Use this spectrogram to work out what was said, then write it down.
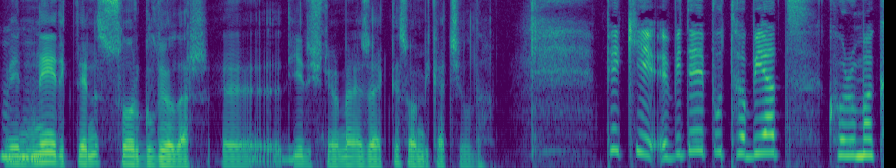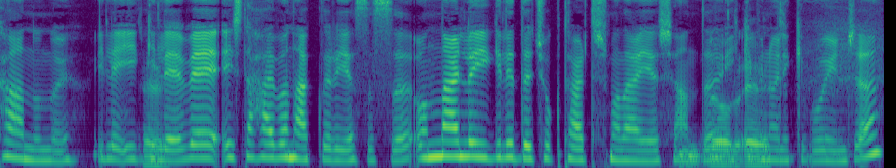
Hı hı. Ve ne yediklerini sorguluyorlar e, diye düşünüyorum ben özellikle son birkaç yılda. Peki e, bir de bu tabiat koruma kanunu ile ilgili evet. ve işte hayvan hakları yasası onlarla ilgili de çok tartışmalar yaşandı Doğru, 2012 evet. boyunca.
